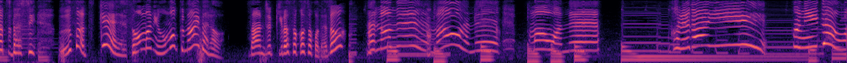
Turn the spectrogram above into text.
やつだし嘘つけ。そんなに重くないだろ。30キロそこそこだぞ。あのねマオはねマオはねこれがいい。お兄ちゃんは？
